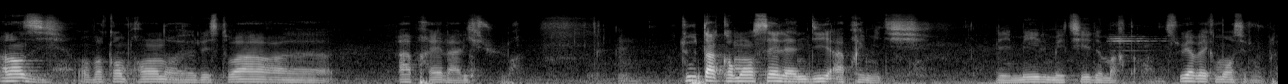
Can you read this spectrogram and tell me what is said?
Allons-y, on va comprendre euh, l'histoire euh, après la lecture. Tout a commencé lundi après-midi. Les mille métiers de Martin. Suis avec moi s'il vous plaît.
